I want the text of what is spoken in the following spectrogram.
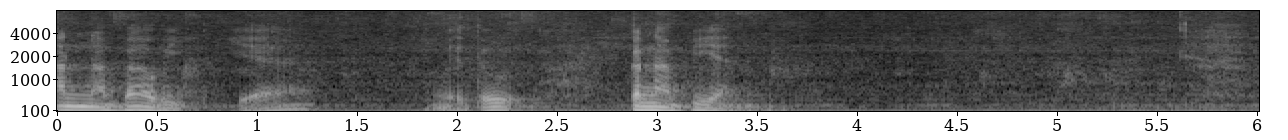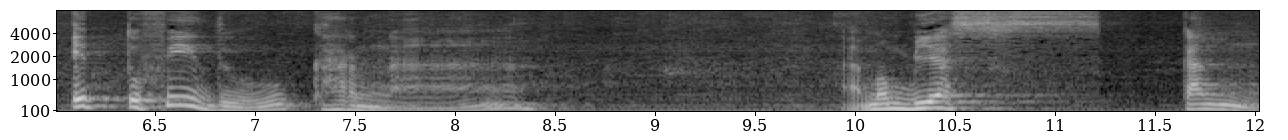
an-nabawi ya. Yaitu kenabian. Itu karena membias akan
